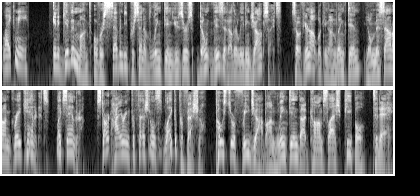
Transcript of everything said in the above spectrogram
like me. In a given month, over 70% of LinkedIn users don't visit other leading job sites. So if you're not looking on LinkedIn, you'll miss out on great candidates like Sandra. Start hiring professionals like a professional. Post your free job on linkedin.com/people slash people today.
